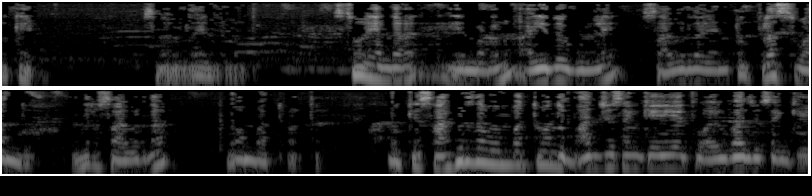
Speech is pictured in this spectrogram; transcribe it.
ಓಕೆ ಸಾವಿರದ ಎಂಟು ಬರ್ತದೆ ಸೊ ಹೆಂಗಾರ? ಏನ್ ಮಾಡೋಣ? ಐದು ಗುಂಡ್ಲೆ ಸಾವಿರದ ಎಂಟು ಪ್ಲಸ್ ಒಂದು. ಅಂದ್ರೆ ಸಾವಿರದ ಒಂಬತ್ತು ಬರ್ತದೆ. ಓಕೆ ಸಾವಿರದ ಒಂಬತ್ತು ಒಂದು ಭಾಜ್ಯ ಸಂಖ್ಯೆಯೇ ಅಥವಾ ಅವಿಭಾಜ್ಯ ಸಂಖ್ಯೆ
